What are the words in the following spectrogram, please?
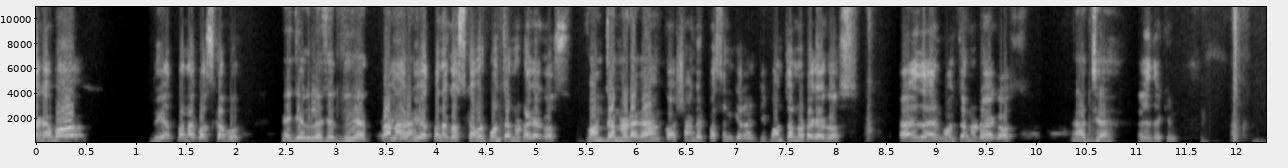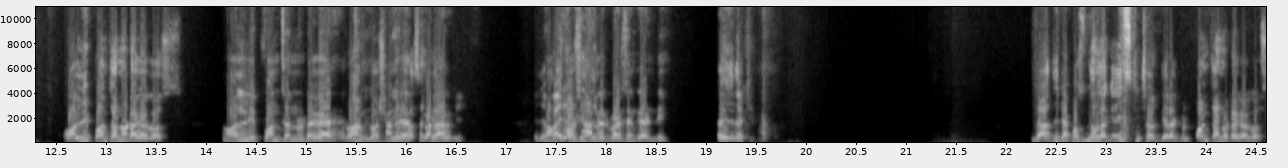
দেখাবো দুই হাত পানা গছ কাপড়। এই যেগুলো হচ্ছে দুই হাত পানা এই দুই হাত পানা গছ পঞ্চান্ন টাকা গছ। পঞ্চান্ন টাকা? কস হান্ড্রেড পার্সেন্ট গ্যারান্টি পঞ্চান্ন টাকা গছ। এই দেখেন পঞ্চান্ন টাকা গছ। আচ্ছা। এই দেখেন অনলি পঞ্চান্ন টাকা গছ। অনলি পঞ্চান্ন টাকা। রং হান্ড্রেড পার্সেন্ট গ্যারান্টি এই যে বাইরে হান্ড্রেড পার্সেন্ট গ্যারান্টি এই যে দেখেন। যা যেটা পছন্দ লাগে স্ক্রিনশট দিয়ে রাখবেন। পঞ্চান্ন টাকা গছ।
